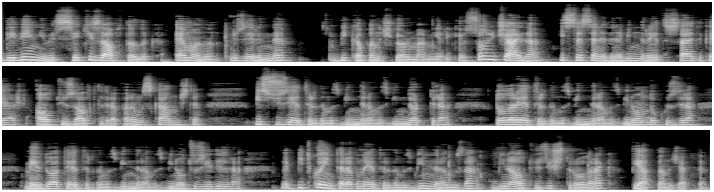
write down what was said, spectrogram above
dediğim gibi 8 haftalık EMA'nın üzerinde bir kapanış görmem gerekiyor. Son 3 ayda hisse senedine 1000 lira yatırsaydık eğer 606 lira paramız kalmıştı. Biz yüze yatırdığımız 1000 liramız 1004 lira. Dolara yatırdığımız 1000 liramız 1019 lira. Mevduata yatırdığımız 1000 liramız 1037 lira. Ve Bitcoin tarafına yatırdığımız 1000 liramız da 1603 lira olarak fiyatlanacaktı.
